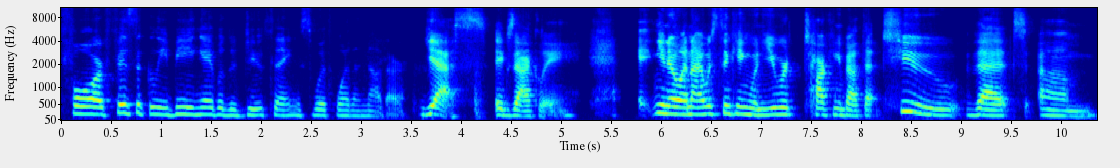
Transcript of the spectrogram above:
for physically being able to do things with one another. Yes exactly. You know and i was thinking when you were talking about that too that um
